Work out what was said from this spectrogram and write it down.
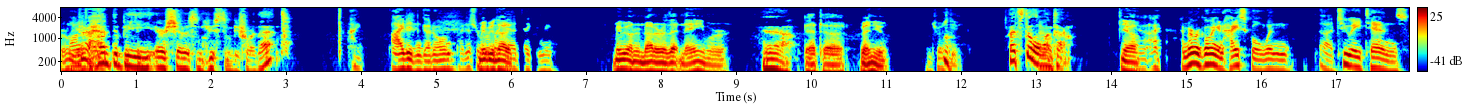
Long There time. had to be air shows in Houston before that. I I didn't go to them. I just Maybe remember my not. dad taking me. Maybe under not under that name or Yeah. that uh, venue. Interesting. That's still a long time. Yeah. Yeah, I, I remember going in high school when uh, two A10s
